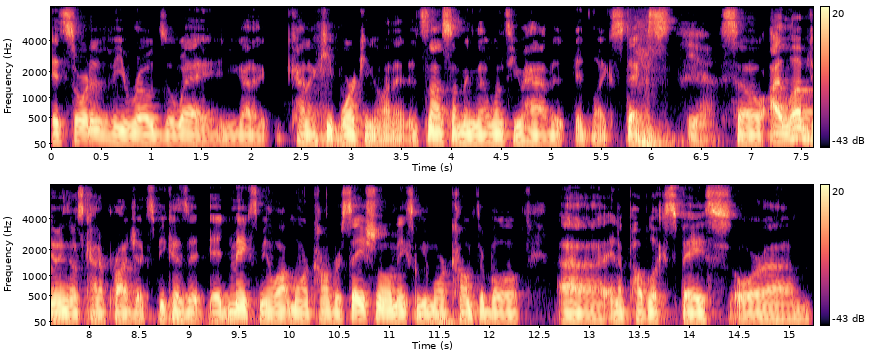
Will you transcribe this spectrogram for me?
it sort of erodes away and you got to kind of keep working on it. It's not something that once you have it, it like sticks. Yeah. So I love doing those kind of projects because it, it makes me a lot more conversational, makes me more comfortable uh, in a public space or um,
